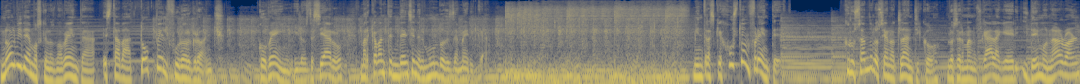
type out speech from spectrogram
No olvidemos que en los 90 estaba a tope el furor grunge. Cobain y los de Seattle marcaban tendencia en el mundo desde América. Mientras que justo enfrente, cruzando el Océano Atlántico, los hermanos Gallagher y Damon Albarn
